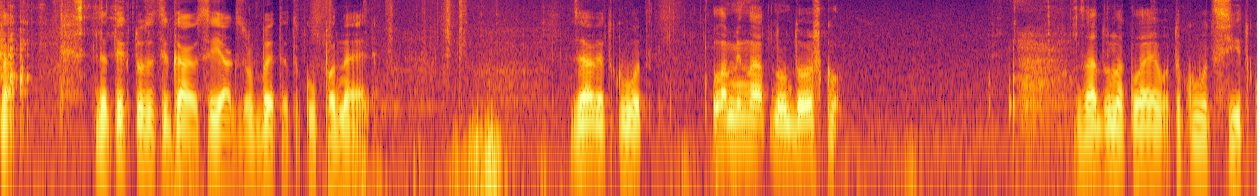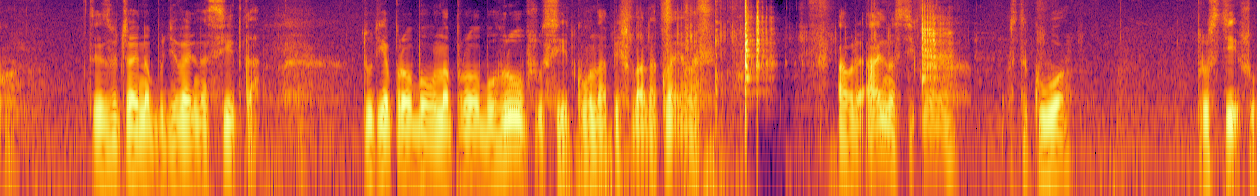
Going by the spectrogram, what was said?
Так. Для тих, хто зацікавився, як зробити таку панель. Взяв я таку от ламінатну дошку. Ззаду наклеїв таку от сітку. Це звичайна будівельна сітка. Тут я пробував на пробу грубшу сітку, вона пішла, наклеїлась. А в реальності клею ось таку простішу.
